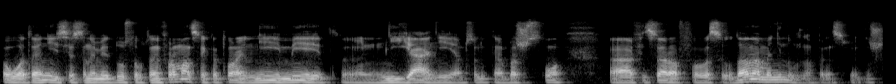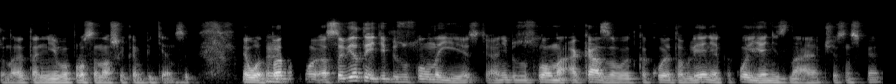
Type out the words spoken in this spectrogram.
Вот, и они, естественно, имеют доступ к той информации, которая не имеет э, ни я, ни абсолютное большинство офицеров ВСУ. Да, нам и не нужно, в принципе, потому что это не вопросы нашей компетенции. Вот, mm. поэтому советы эти, безусловно, есть. Они, безусловно, оказывают какое-то влияние, какое я не знаю, честно сказать.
